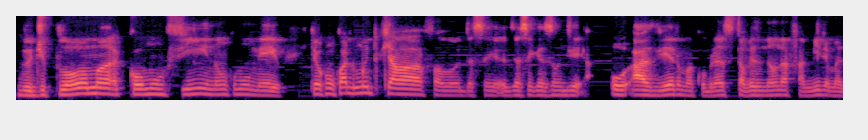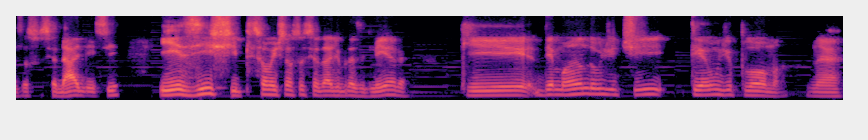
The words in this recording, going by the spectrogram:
Do diploma como um fim e não como um meio. Que eu concordo muito que ela falou dessa, dessa questão de haver uma cobrança, talvez não da família, mas da sociedade em si. E existe, principalmente na sociedade brasileira, que demandam de ti ter um diploma, né?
